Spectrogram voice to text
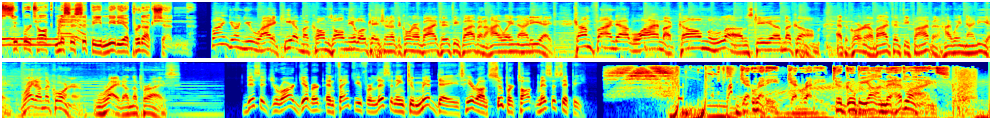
a SuperTalk Mississippi media production. Find your new ride at Kia McComb's all new location at the corner of I 55 and Highway 98. Come find out why McComb loves Kia McComb at the corner of I 55 and Highway 98. Right on the corner, right on the price. This is Gerard Gibert, and thank you for listening to Middays here on Super Talk Mississippi. Get ready, get ready to go beyond the headlines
